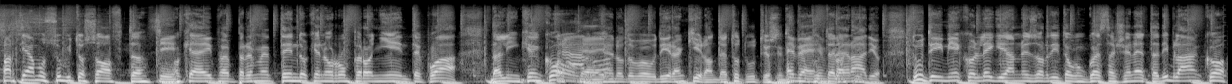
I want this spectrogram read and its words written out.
partiamo subito soft. Sì. Ok, per- permettendo che non romperò niente qua da Link Co. Bravo. Eh, lo dovevo dire anch'io, l'hanno detto tutti, ho sentito Eh beh, in tutte le infatti. radio. Tutti i miei colleghi hanno esordito con questa scenetta di Blanco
